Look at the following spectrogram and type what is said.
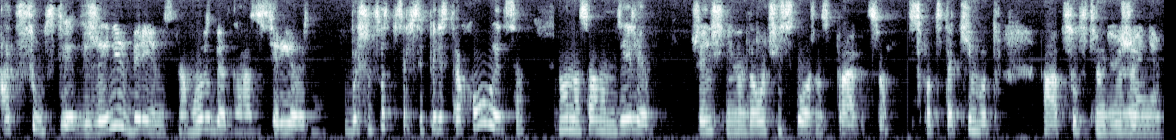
отсутствие движения в беременности, на мой взгляд, гораздо серьезнее. Большинство специалистов перестраховывается, но на самом деле женщине иногда очень сложно справиться с вот таким вот отсутствием движения.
